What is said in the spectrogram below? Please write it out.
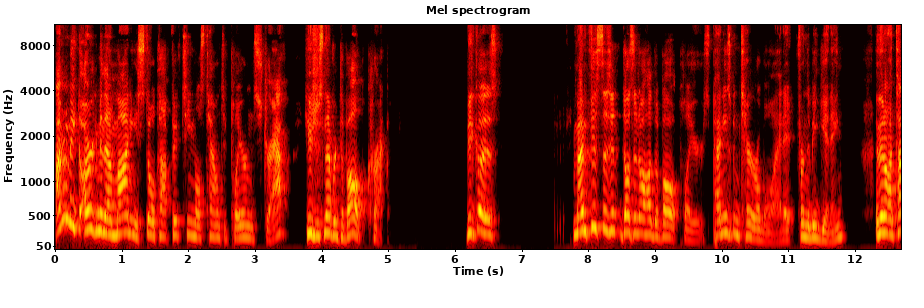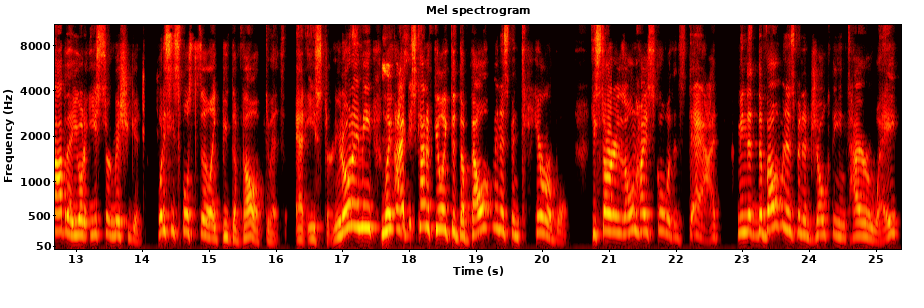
I'm going to make the argument that Emoni is still a top 15 most talented player in this draft. He was just never developed correctly because Memphis doesn't doesn't know how to develop players. Penny's been terrible at it from the beginning. And then on top of that, you go to Eastern Michigan. What is he supposed to like be developed with at Eastern? You know what I mean? Like I just kind of feel like the development has been terrible. He started his own high school with his dad. I mean, the development has been a joke the entire way.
